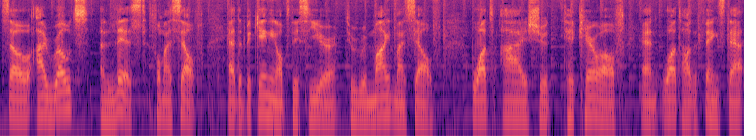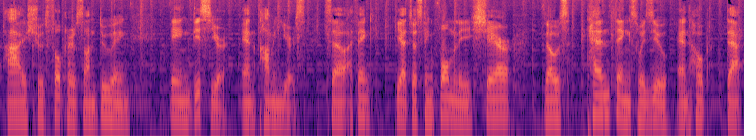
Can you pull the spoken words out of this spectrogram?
So I wrote a list for myself at the beginning of this year to remind myself what I should take care of and what are the things that I should focus on doing in this year and coming years. So I think, yeah, just informally share those 10 things with you and hope that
